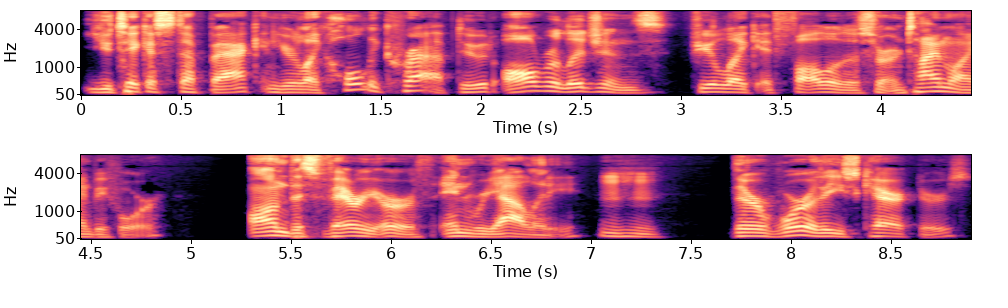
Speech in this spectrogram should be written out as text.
you take a step back and you're like, holy crap, dude, all religions feel like it followed a certain timeline before on this very earth in reality. Mhm. There were these characters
